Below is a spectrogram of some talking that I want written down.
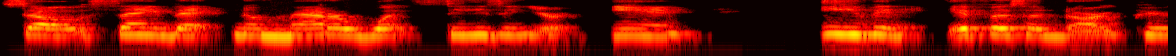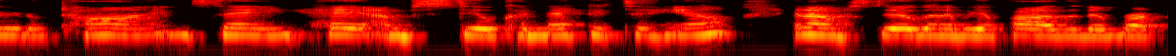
So, saying that no matter what season you're in, even if it's a dark period of time, saying, Hey, I'm still connected to him and I'm still going to be a positive rep-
